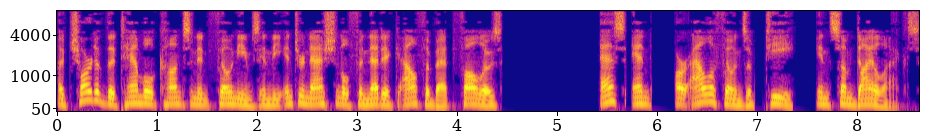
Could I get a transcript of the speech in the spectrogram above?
A chart of the Tamil consonant phonemes in the International Phonetic Alphabet follows S and are allophones of t in some dialects.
